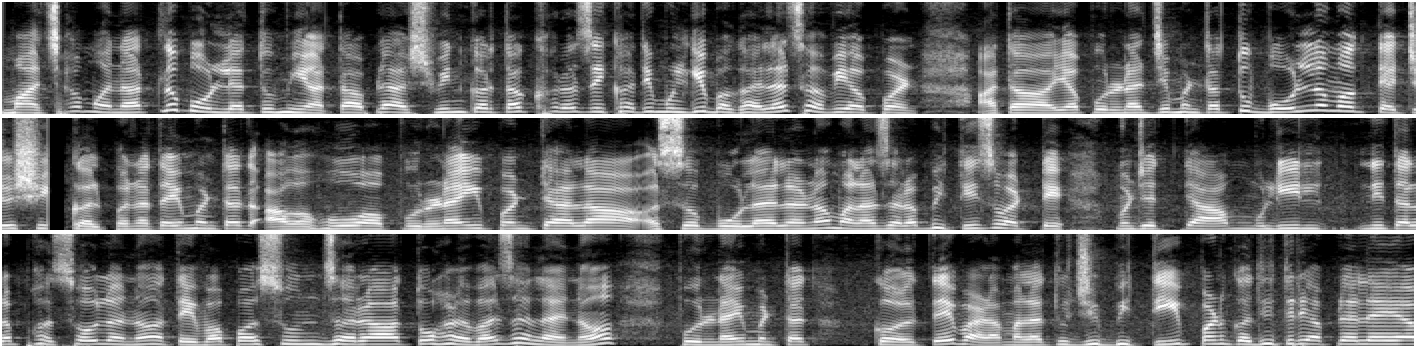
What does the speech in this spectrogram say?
माझ्या मनातलं बोलल्यात तुम्ही. आता आपल्या अश्विन करता खरंच एखादी मुलगी बघायलाच हवी आपण. पण आता या पूर्णाजी म्हणतात तू बोल ना मग त्याच्याशी. कल्पनाताई म्हणतात हो पूर्णाई पण त्याला असं बोलायला ना मला जरा भीतीच वाटते. म्हणजे त्या मुलीने त्याला फसवलं ना तेव्हापासून जरा तो हळवा झालाय ना. पूर्णाई म्हणतात कळते बाळा मला तुझी भीती पण कधीतरी आपल्याला या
